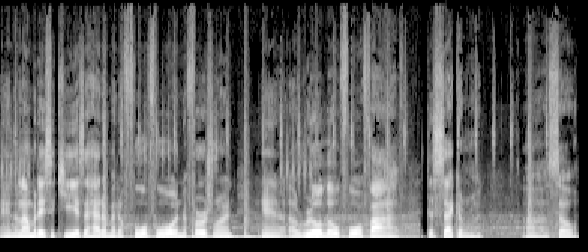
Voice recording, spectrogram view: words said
And Olamide Zaccheaus, I had him at a 4-4 in the first run and a real low 4-5 the second run. Uh, so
